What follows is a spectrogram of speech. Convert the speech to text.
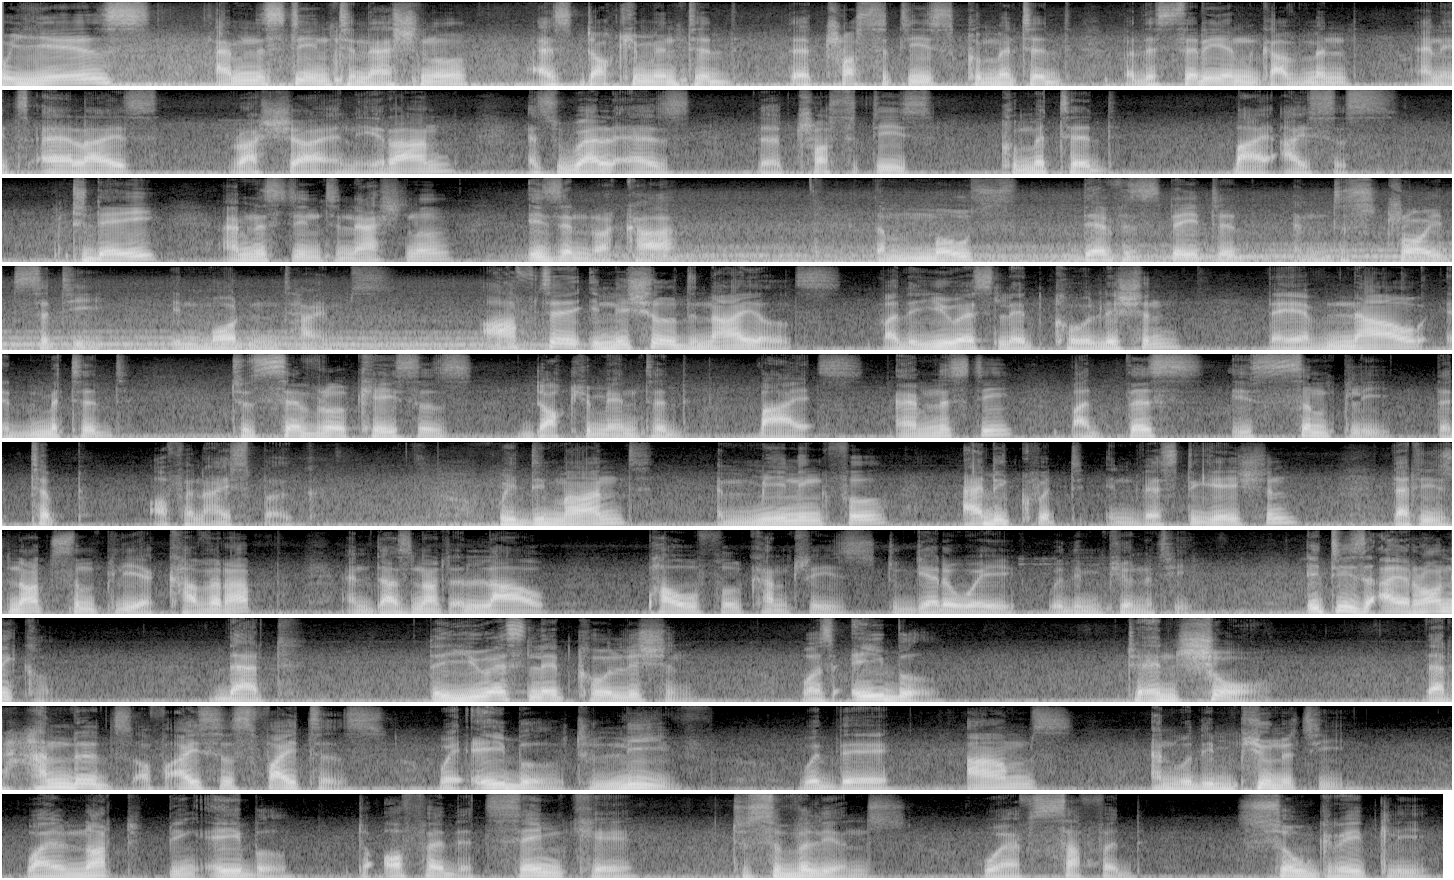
For years, Amnesty International has documented the atrocities committed by the Syrian government and its allies, Russia and Iran, as well as the atrocities committed by ISIS. Today, Amnesty International is in Raqqa, the most devastated and destroyed city in modern times. After initial denials by the US-led coalition, they have now admitted to several cases documented by Amnesty, but this is simply the tip of an iceberg. We demand a meaningful, adequate investigation that is not simply a cover-up and does not allow powerful countries to get away with impunity. It is ironical that the US-led coalition was able to ensure that hundreds of ISIS fighters were able to leave with their arms and with impunity while not being able to offer that same care to civilians who have suffered so greatly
